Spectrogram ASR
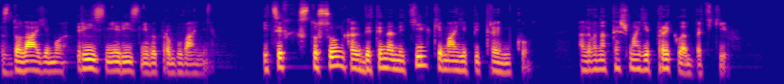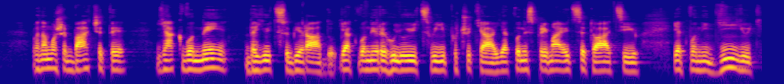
здолаємо різні різні випробування. І в цих стосунках дитина не тільки має підтримку, але вона теж має приклад батьків. Вона може бачити, як вони дають собі раду, як вони регулюють свої почуття, як вони сприймають ситуацію, як вони діють,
